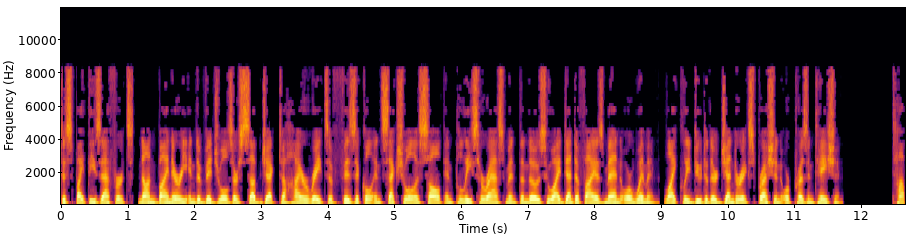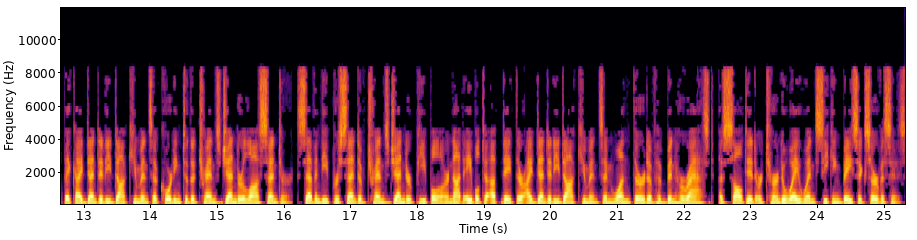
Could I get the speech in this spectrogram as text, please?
Despite these efforts, non-binary individuals are subject to higher rates of physical and sexual assault and police harassment than those who identify as men or women, likely due to their gender expression or presentation. Topic identity documents According to the Transgender Law Center, 70% of transgender people are not able to update their identity documents and one-third of have been harassed, assaulted or turned away when seeking basic services,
